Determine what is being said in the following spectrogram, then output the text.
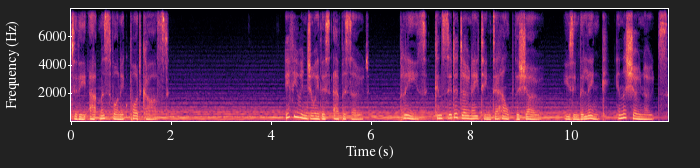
to the Atmosphonic Podcast. If you enjoy this episode, please consider donating to help the show using the link in the show notes.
